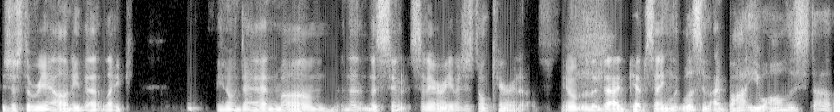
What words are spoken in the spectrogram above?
It's just the reality that like you know dad mom and that in this scenario just don't care enough. You know the dad kept saying like listen i bought you all this stuff.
